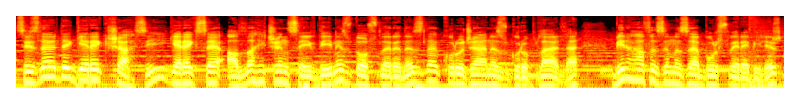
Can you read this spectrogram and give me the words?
Sizler de gerek şahsi gerekse Allah için sevdiğiniz dostlarınızla kuracağınız gruplarla bir hafızımıza burs verebilir,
